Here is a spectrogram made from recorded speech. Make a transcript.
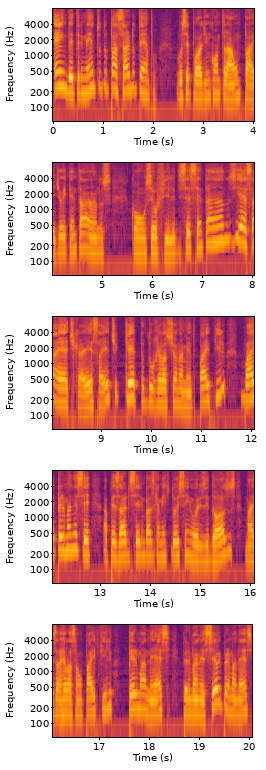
Em detrimento do passar do tempo. Você pode encontrar um pai de 80 anos com o seu filho de 60 anos e essa ética, essa etiqueta do relacionamento pai-filho vai permanecer, apesar de serem basicamente dois senhores idosos, mas a relação pai-filho permanece, permaneceu e permanece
